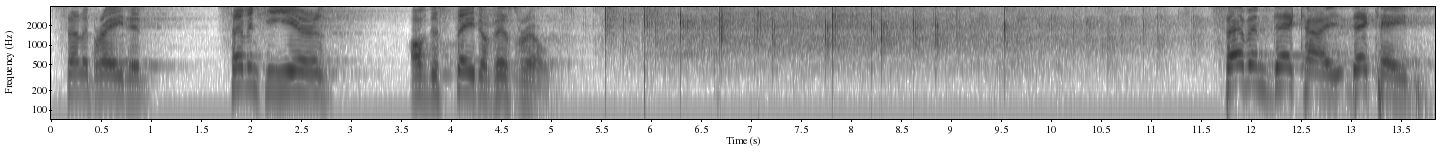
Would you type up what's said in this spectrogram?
celebrated 70 years of the State of Israel. Seven deca decades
